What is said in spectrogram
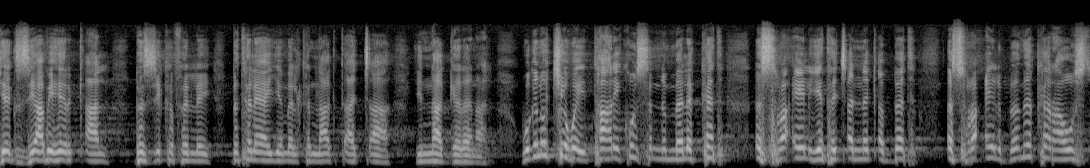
የእግዚአብሔር ቃል በዚህ ክፍል ላይ በተለያየ መልክና አቅጣጫ ይናገረናል። ወገኖቼ ሆይ ታሪኩን ስንመለከት እስራኤል የተጨነቀበት እስራኤል በመከራ ውስጥ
